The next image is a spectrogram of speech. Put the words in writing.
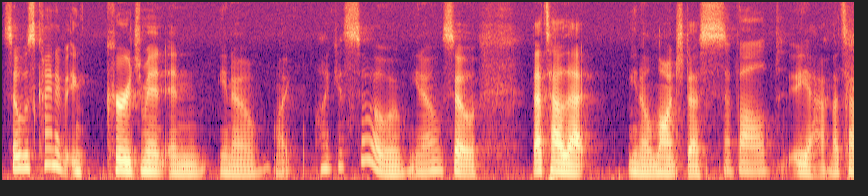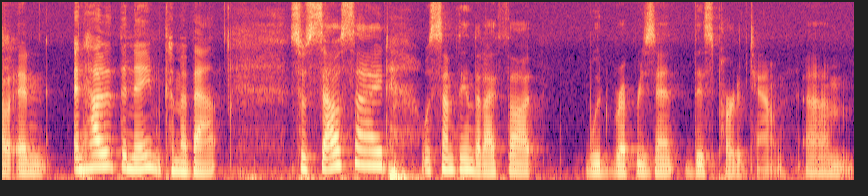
so it was kind of encouragement, and you know, like I guess so. You know, so that's how that you know launched us. Evolved. Yeah, that's how and And how did the name come about? so Southside was something that I thought would represent this part of town. Um,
